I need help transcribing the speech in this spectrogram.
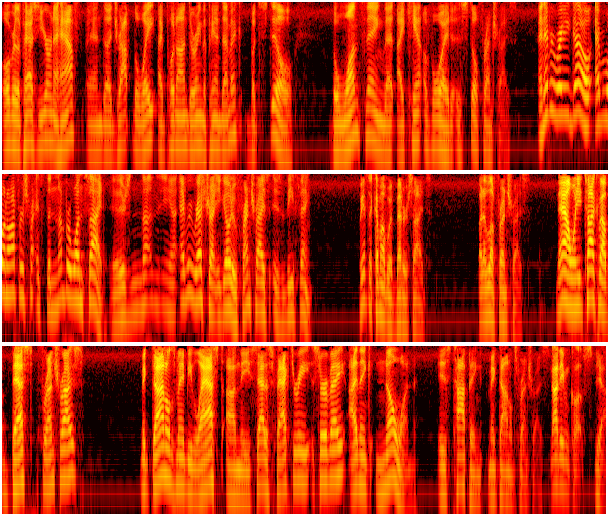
over the past year and a half and uh, dropped the weight I put on during the pandemic, but still, the one thing that I can't avoid is still French fries. And everywhere you go, everyone offers. French. It's the number one side. There's not, you know, every restaurant you go to, French fries is the thing. We have to come up with better sides. But I love French fries. Now, when you talk about best French fries, McDonald's may be last on the satisfactory survey. I think no one is topping McDonald's French fries. Not even close. Yeah.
